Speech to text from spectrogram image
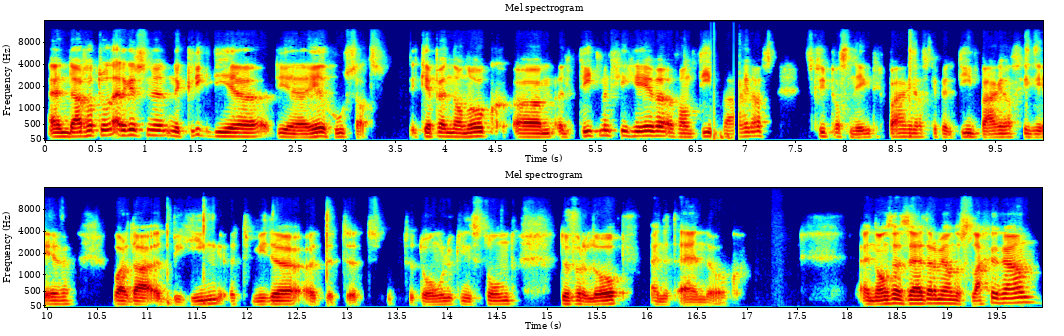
En daar zat wel ergens een, een klik die, eh, die eh, heel goed zat. Ik heb hen dan ook um, een treatment gegeven van 10 pagina's. Het script was 90 pagina's. Ik heb hen 10 pagina's gegeven, waar dat het begin, het midden, het, het, het, het ongeluk in stond, de verloop en het einde ook. En dan zijn zij daarmee aan de slag gegaan.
